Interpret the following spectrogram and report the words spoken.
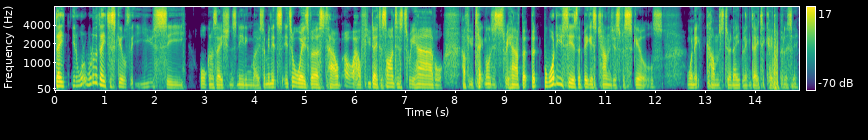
data, you know, what, what are the data skills that you see organizations needing most? I mean, it's it's always versed how oh how few data scientists we have or how few technologists we have, but but but what do you see as the biggest challenges for skills when it comes to enabling data capability?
